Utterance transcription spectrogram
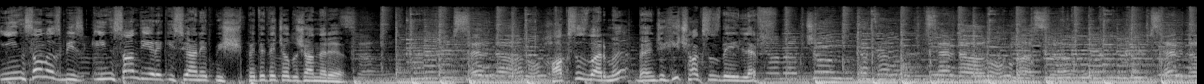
İnsanız biz, insan diyerek isyan etmiş PTT çalışanları. Haksızlar mı? Bence hiç haksız değiller. Sevdan olmasa Sevdan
